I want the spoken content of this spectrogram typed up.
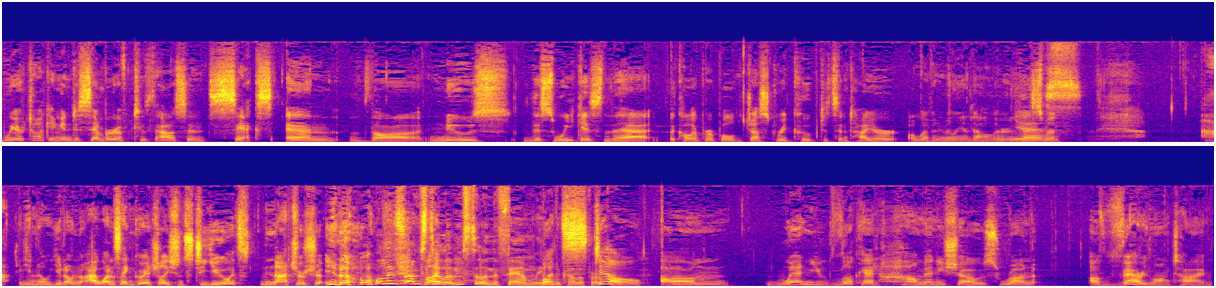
we're talking in December of 2006, and the news this week is that The Color Purple just recouped its entire $11 million investment. Yes. Uh, you know, you don't know. I want to say congratulations to you. It's not your show, you know. Well, it's, I'm But- still, I'm still in the family of the color purple. still, um, when you look at how many shows run a very long time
